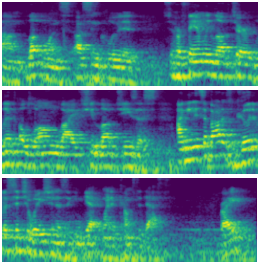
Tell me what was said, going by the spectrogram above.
um, loved ones, us included. So her family loved her, lived a long life. She loved Jesus. I mean, it's about as good of a situation as it can get when it comes to death, right?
